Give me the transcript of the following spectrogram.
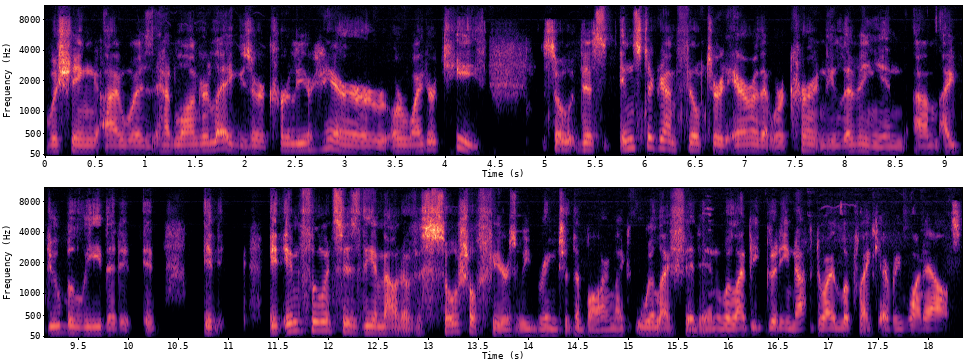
wishing i was had longer legs or curlier hair or, or whiter teeth. So this instagram filtered era that we're currently living in um, i do believe that it it it it influences the amount of social fears we bring to the barn like will i fit in? Will i be good enough? Do i look like everyone else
